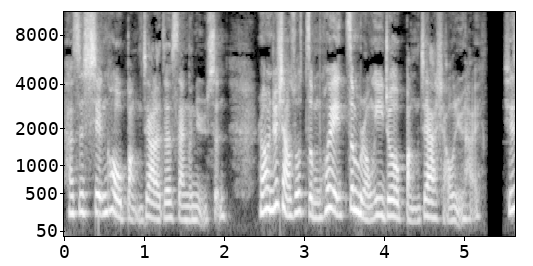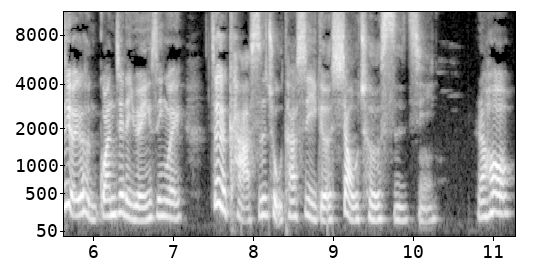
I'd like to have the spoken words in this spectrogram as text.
他是先后绑架了这三个女生，然后你就想说怎么会这么容易就绑架小女孩？其实有一个很关键的原因，是因为这个卡斯楚他是一个校车司机。然后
